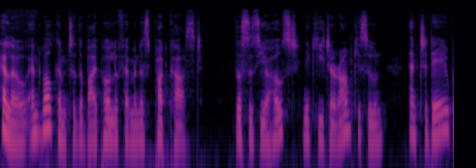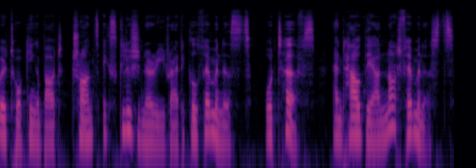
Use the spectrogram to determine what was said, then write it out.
Hello, and welcome to the Bipolar Feminist Podcast. This is your host, Nikita Ramkisoon, and today we're talking about trans exclusionary radical feminists, or TERFs, and how they are not feminists.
